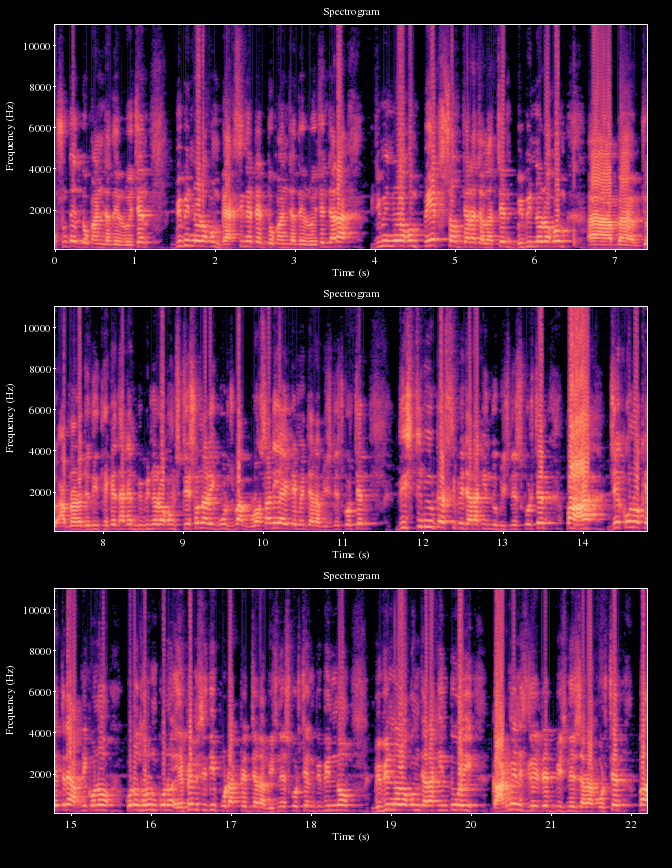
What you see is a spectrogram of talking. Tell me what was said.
ওষুধের দোকান যাদের রয়েছেন, বিভিন্ন রকম ভ্যাকসিনেটেড দোকান যাদের রয়েছেন, যারা বিভিন্ন রকম পেট শপ যারা চালাচ্ছেন, বিভিন্ন রকম আপনারা যদি থেকে থাকেন, বিভিন্ন রকম স্টেশনারি গুডস বা গ্রসারি আইটেমের যারা বিজনেস করছেন ডিস্ট্রিবিউটারশিপে যারা কিন্তু বিজনেস করছেন, বা যে কোনো ক্ষেত্রে আপনি কোনো কোনো ধরুন কোনো এফএমসিজি প্রোডাক্টের যারা বিজনেস করছেন, বিভিন্ন বিভিন্ন রকম যারা কিন্তু ওই গার্মেন্টস রিলেটেড বিজনেস যারা করছেন, বা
